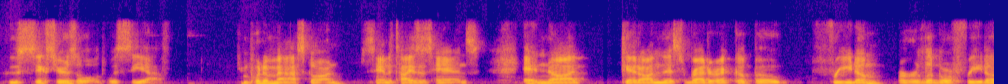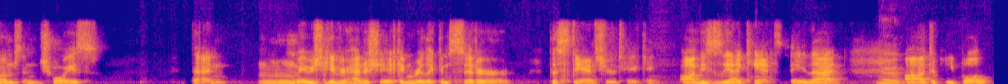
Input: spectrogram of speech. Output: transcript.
who's six years old with CF, can put a mask on, sanitize his hands, and not get on this rhetoric about freedom or liberal freedoms and choice, then mm, maybe you should give your head a shake and really consider the stance you're taking. Obviously, I can't say that uh, to people,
